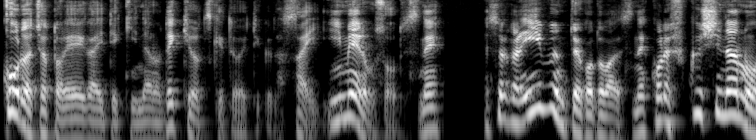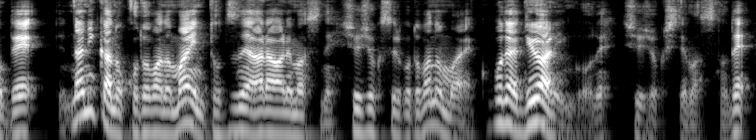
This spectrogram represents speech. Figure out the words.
コールはちょっと例外的なので気をつけておいてください。E メールもそうですね。それから even という言葉ですね。これ副詞なので、何かの言葉の前に突然現れますね。就職する言葉の前。ここでは during をね、就職してますので、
